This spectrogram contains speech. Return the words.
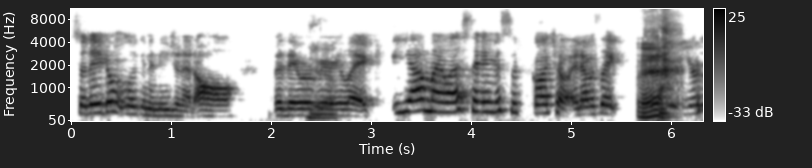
so they don't look Indonesian at all. But they were Yeah. very like, yeah, my last name is Sukocho, and I was like, you're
